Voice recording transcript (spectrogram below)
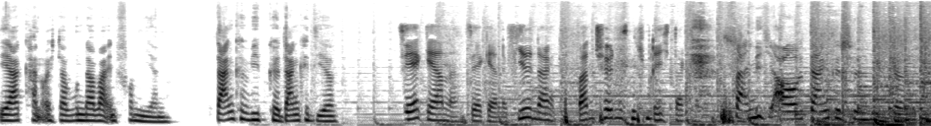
der kann euch da wunderbar informieren. Danke, Wiebke, danke dir. Sehr gerne, sehr gerne. Vielen Dank. War ein schönes Gespräch, danke. Fand ich auch. Dankeschön, Wiebke.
